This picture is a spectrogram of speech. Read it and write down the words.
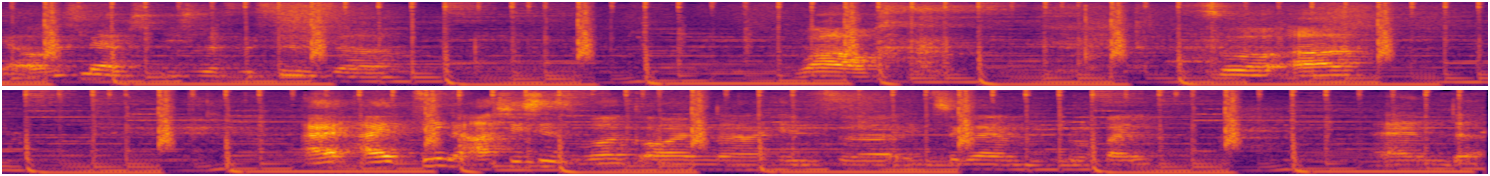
yeah honestly i'm speechless this is uh, wow so uh I, I've seen Ashish's work on uh, his uh, Instagram profile, and uh,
